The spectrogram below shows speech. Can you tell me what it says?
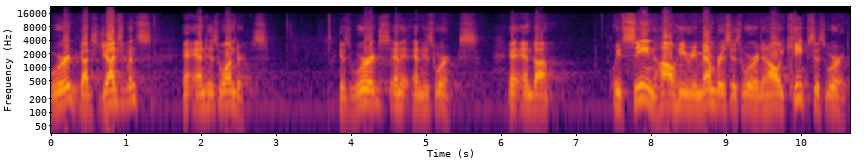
word, God's judgments, and, and his wonders, his words and, and his works. And, and uh, we've seen how he remembers his word and how he keeps his word,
